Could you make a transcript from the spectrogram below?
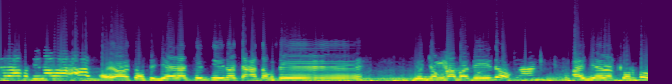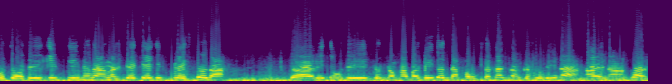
Na ako. Ayun, so si Gerald Quintino, tsaka tong si Junjong Cabadido. Ay, Gerald Corpus. So si Quintino na ang nagse-second place doon ha. Dahil itong si Junjong Cabadido, napagsakan ng gasolina. Ay, nakakal.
